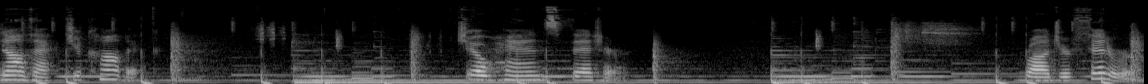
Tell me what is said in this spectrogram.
Novak Djokovic. Johannes Vetter. Roger Federer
